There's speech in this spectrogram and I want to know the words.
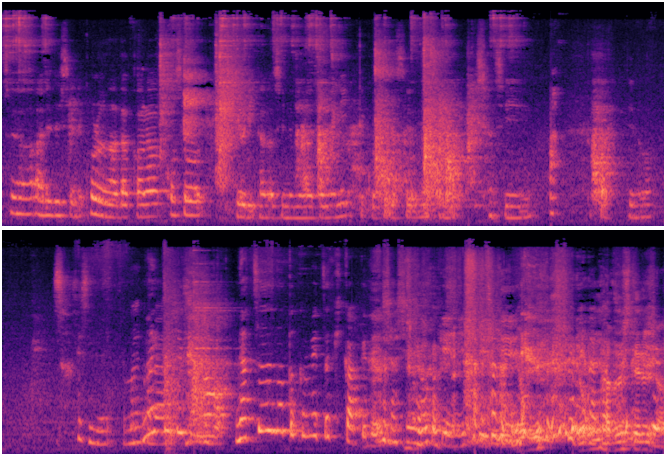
それはあれですよねコロナだからこそより楽しんでもらうためにってことですよねその写真とかっていうのは。そうですね。毎年その夏の特別企画で写真 OK にしていて読み外してるじゃん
